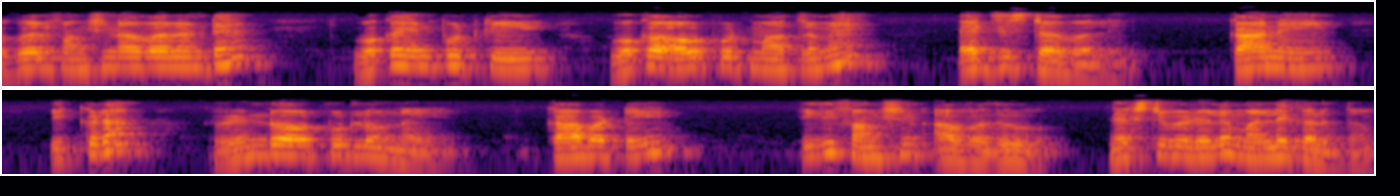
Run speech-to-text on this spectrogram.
ఒకవేళ ఫంక్షన్ అవ్వాలంటే ఒక ఇన్పుట్కి ఒక అవుట్పుట్ మాత్రమే ఎగ్జిస్ట్ అవ్వాలి. కానీ ఇక్కడ రెండు అవుట్పుట్లు ఉన్నాయి. కాబట్టి ఇది ఫంక్షన్ అవ్వదు. నెక్స్ట్ వీడియోలో మళ్ళీ కలుద్దాం.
